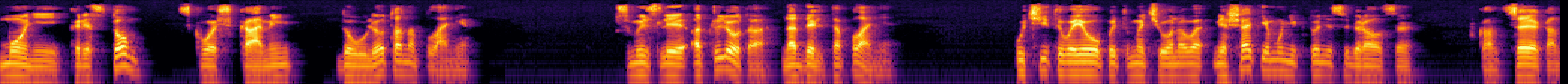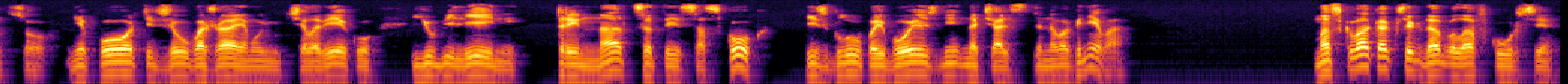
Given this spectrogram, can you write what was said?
Моней Крестом сквозь камень до улета на плане. В смысле отлета на дельтаплане. Учитывая опыт Моченого, мешать ему никто не собирался. В конце концов, не портить же уважаемому человеку юбилейный тринадцатый соскок из глупой боязни начальственного гнева. Москва, как всегда, была в курсе.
